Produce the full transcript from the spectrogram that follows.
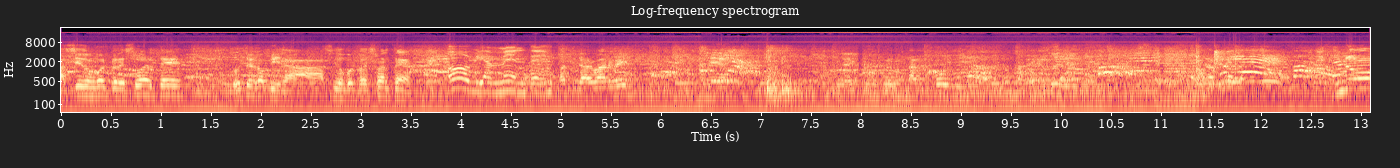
¿Ha sido un golpe de suerte? ¿Usted qué opina? ¿Ha sido un golpe de suerte? Obviamente. ¿Va a tirar Barbie? ¡No!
